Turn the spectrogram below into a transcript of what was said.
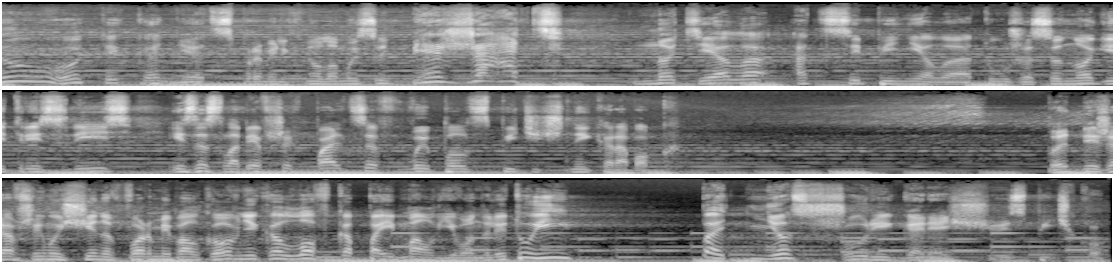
«Ну вот и конец», — промелькнула мысль. «Бежать!» Но тело оцепенело от ужаса, ноги тряслись, из ослабевших пальцев выпал спичечный коробок. Подбежавший мужчина в форме полковника ловко поймал его на лету и поднес Шуре горящую спичку.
